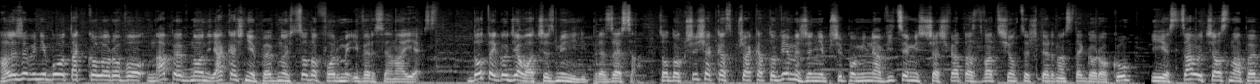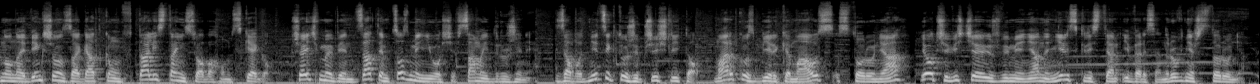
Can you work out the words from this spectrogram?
Ale żeby nie było tak kolorowo, na pewno jakaś niepewność co do formy Iversena jest. Do tego działacze zmienili prezesa. Co do Krzysia Kasprzaka, to wiemy, że nie przypomina wicemistrza świata z 2014 roku i jest cały czas na pewno największą zagadką w talii Stanisława Chomskiego. Przejdźmy więc za tym, co zmieniło się w samej drużynie. Zawodnicy, którzy przyszli to Markus Birkemaus z Torunia i oczywiście już wymieniany Nils Christian Iversen, również z Torunia.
